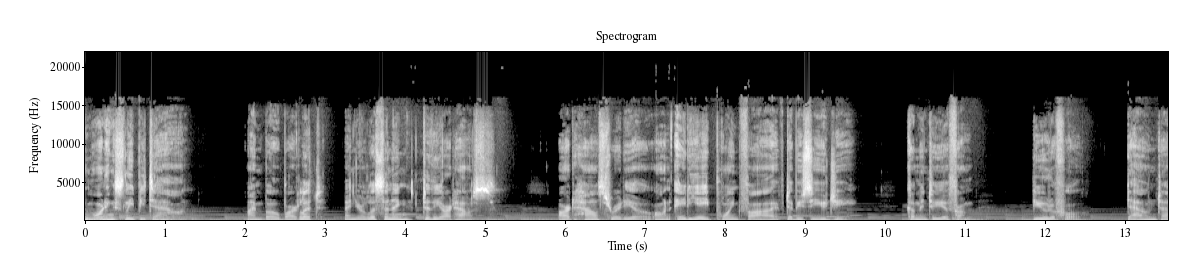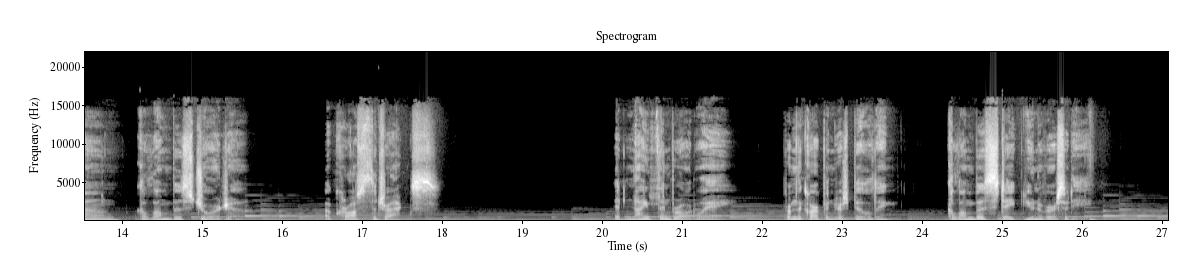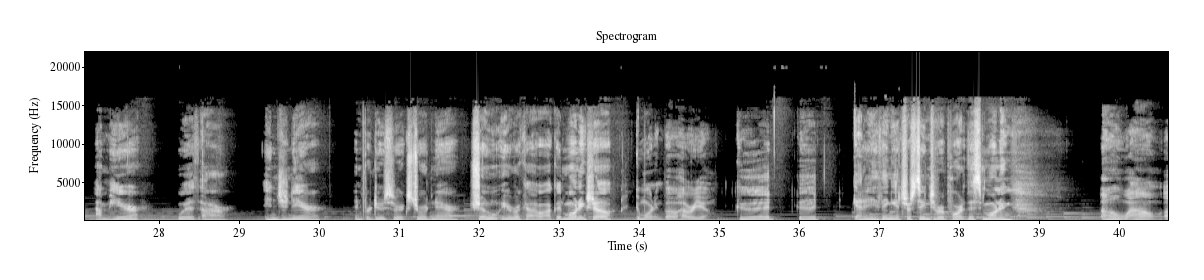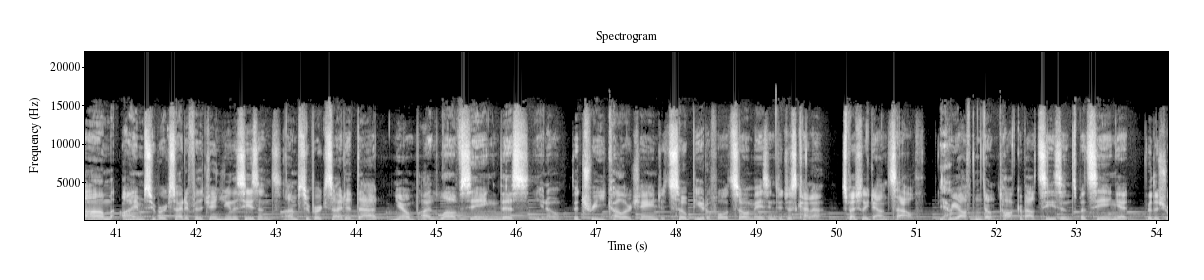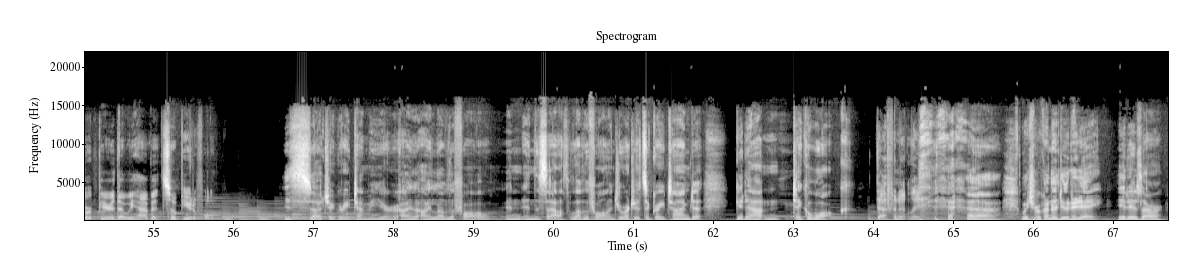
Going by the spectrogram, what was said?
Good morning, Sleepy Town. I'm Bo Bartlett, and you're listening to The Art House. Art House Radio on 88.5 WCUG, coming to you from beautiful downtown Columbus, Georgia, across the tracks at 9th and Broadway from the Carpenters Building, Columbus State University. I'm here with our engineer and producer extraordinaire, Sho Irakawa. Good morning, Sho. Good morning, Bo. How are you? Good, good. Got anything interesting to report this morning? Oh wow! Um, I'm super excited for the changing of the seasons. I'm super excited that you know I love seeing this. You know the tree color change. It's so beautiful. It's so amazing to just kind of, especially down south. Yeah. We often don't talk about seasons, but seeing it for the short period that we have it, so beautiful. It's such a great time of year. I, I love the fall in, in the South. I love the fall in Georgia. It's a great time to get out and take a walk, Definitely. which we're going to do today. It is our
